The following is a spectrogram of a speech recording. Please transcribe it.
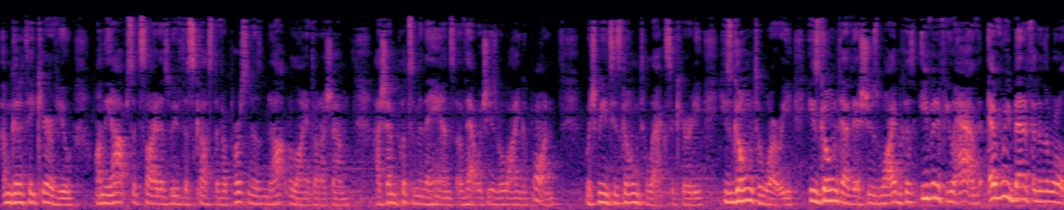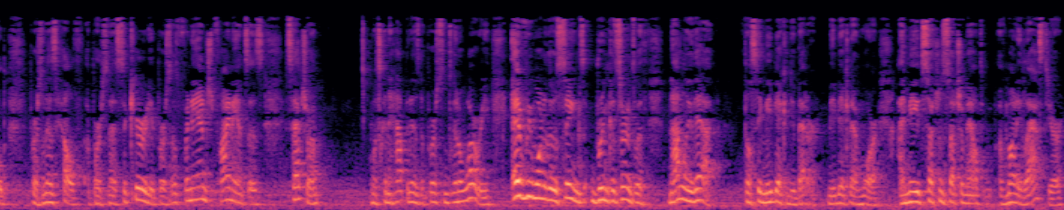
I'm going to take care of you. On the opposite side, as we've discussed, if a person is not reliant on Hashem, Hashem puts him in the hands of that which he's relying upon, which means he's going to lack security. He's going to worry. He's going to have issues. Why? Because even if you have every benefit in the world, a person has health, a person has security, a person has financial finances, etc what's going to happen is the person's going to worry. Every one of those things bring concerns with not only that, they'll say, maybe I can do better. Maybe I can have more. I made such and such amount of money last year.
